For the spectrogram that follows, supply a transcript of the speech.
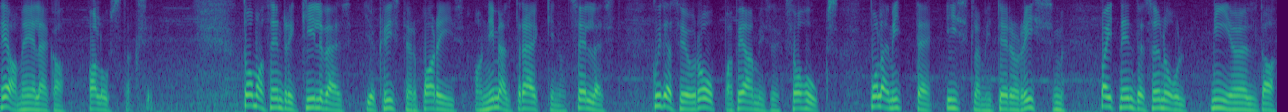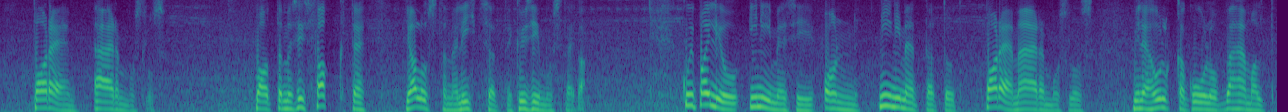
hea meelega alustaksin. Toomas Hendrik Ilves ja Krister Paris on nimelt rääkinud sellest, kuidas Euroopa peamiseks ohuks pole mitte islami terrorism, vaid nende sõnul nii-öelda parem äärmuslus. vaatame siis fakte ja alustame lihtsate küsimustega. kui palju inimesi on niinimetatud paremäärmuslus, mille hulka kuulub vähemalt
